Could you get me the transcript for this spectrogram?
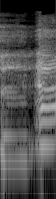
But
